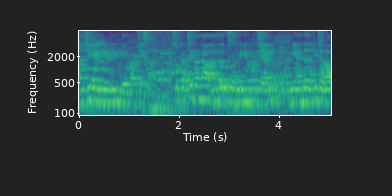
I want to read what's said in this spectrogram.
మంచిగా ఈ బిల్డింగ్ ఏర్పాటు చేస్తాము సో ఖచ్చితంగా అందరూ సద్వినియోగం చేయాలి. మీ అందరికీ చాలా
